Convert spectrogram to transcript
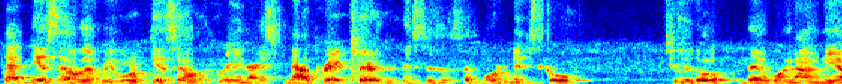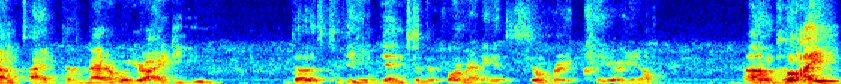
That DSL, that reworked DSL, is really nice. Now it's very clear that this is a subordinate scope to the, the one on the outside. It doesn't matter what your IDE does to the indents and the formatting; it's still very clear, you know. Um, so I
